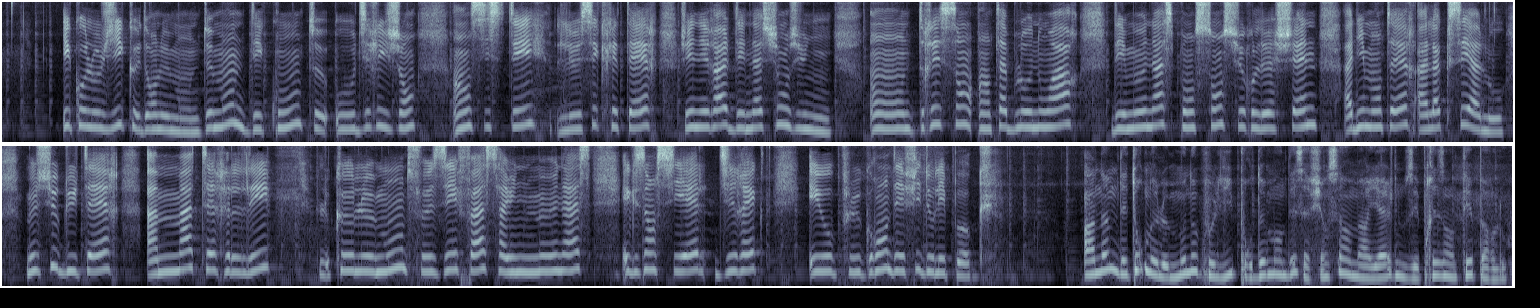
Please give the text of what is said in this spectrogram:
écologique dans le monde. Demande des comptes aux dirigeants, a insisté le secrétaire général des Nations Unies, en dressant un tableau noir des menaces pensant sur la chaîne alimentaire à l'accès à l'eau. Monsieur Guterres a matérialisé que le monde faisait face à une menace essentielle, directe et au plus grand défi de l'époque. Un homme détourne le Monopoly pour demander sa fiancée en mariage, nous est présenté par Lou.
